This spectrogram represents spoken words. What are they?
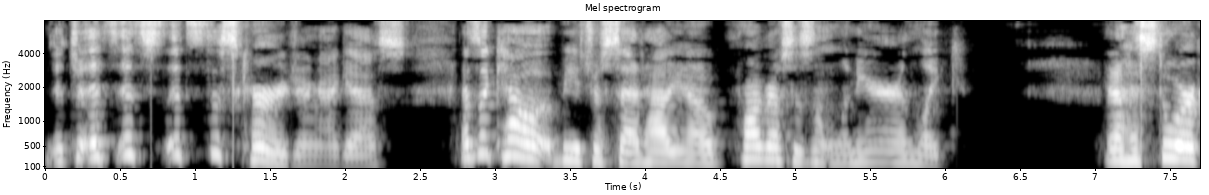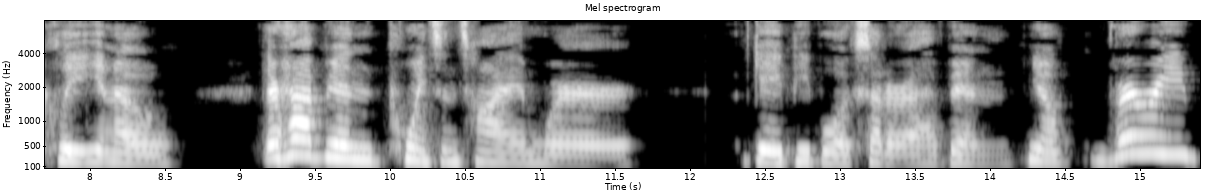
it's it's it's it's discouraging, I guess. It's like how Beatrice said, how you know progress isn't linear, and like you know historically, you know, there have been points in time where gay people, etc., have been you know very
